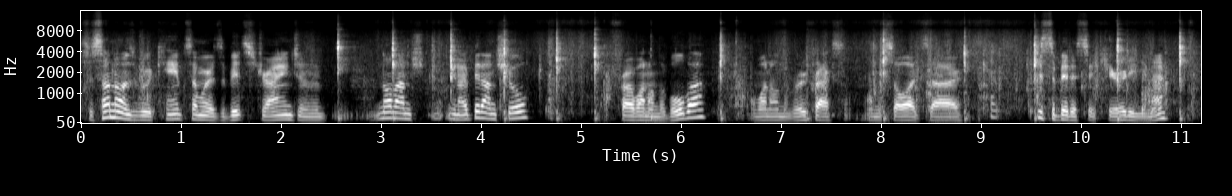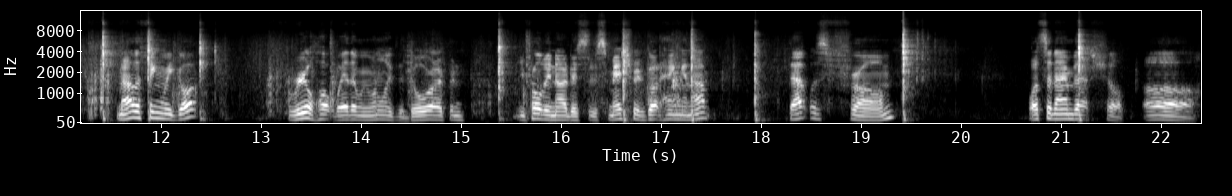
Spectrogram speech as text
So sometimes we're camped somewhere it's a bit strange and not, you know, a bit unsure. Throw one on the bull bar and one on the roof racks on the side. So just a bit of security, you know. Another thing we got, real hot weather, we want to leave the door open. You probably noticed this mesh we've got hanging up. That was from, what's the name of that shop? Oh,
